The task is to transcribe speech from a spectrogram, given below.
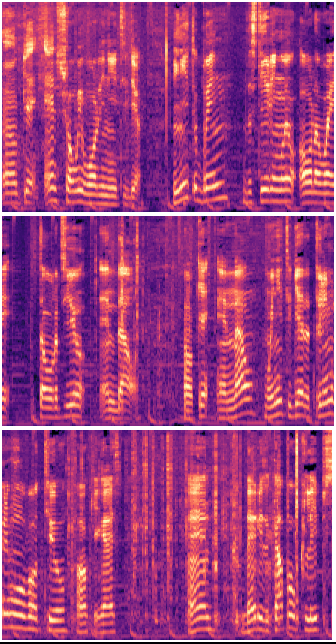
Okay, and show you what you need to do. You need to bring the steering wheel all the way towards you and down. Okay, and now we need to get a trim removal too. Okay guys, and there is a couple clips.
